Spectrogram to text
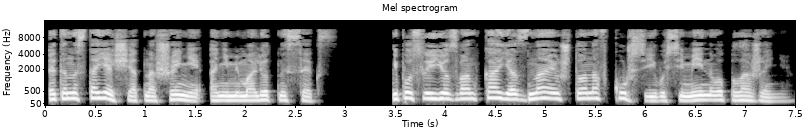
Это настоящие отношения, а не мимолетный секс. И после ее звонка я знаю, что она в курсе его семейного положения.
